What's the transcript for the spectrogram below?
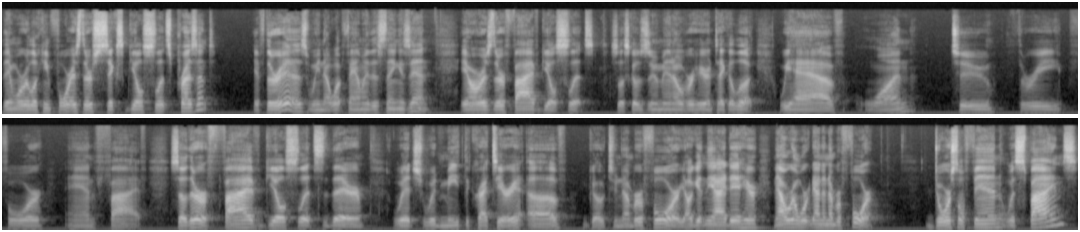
then we're looking for is there six gill slits present? If there is, we know what family this thing is in. Or is there five gill slits? So let's go zoom in over here and take a look. We have one, two, three, four, and five. So there are five gill slits there which would meet the criteria of go to number four. Y'all getting the idea here? Now we're to work down to number four. Dorsal fin with spines,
